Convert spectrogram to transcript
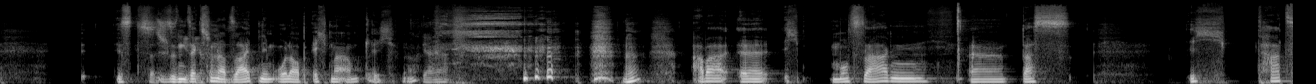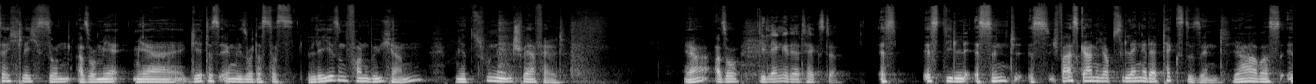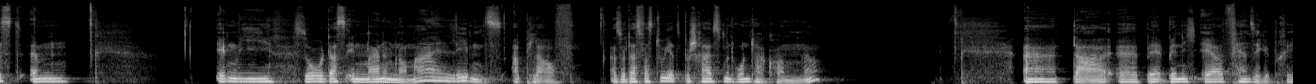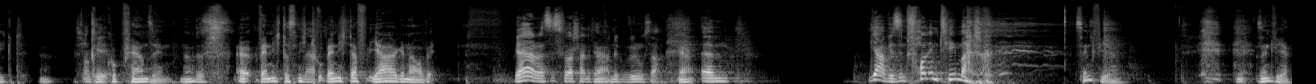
ist, sind schwierig, 600 Seiten im Urlaub echt mal amtlich. Ne? ja, ja. Ne? Aber äh, ich muss sagen, äh, dass ich tatsächlich so ein, also mir, mir geht es irgendwie so, dass das Lesen von Büchern mir zunehmend schwerfällt. Ja, also Die Länge der Texte. es ist die, es sind, es, ich weiß gar nicht, ob es die Länge der Texte sind, ja, aber es ist ähm, irgendwie so, dass in meinem normalen Lebensablauf, also das, was du jetzt beschreibst mit runterkommen, ne? Äh, da äh, bin ich eher fernsehgeprägt. Ja? Ich Okay. guck Fernsehen. Ne? Das, Äh, wenn ich das nicht tue, wenn ich da, ja genau, ja, das ist wahrscheinlich Ja. einfach eine Gewöhnungssache. Ja. Ähm, ja, wir sind voll im Thema. sind wir, sind wir.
